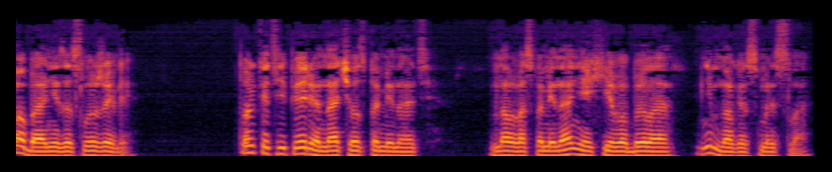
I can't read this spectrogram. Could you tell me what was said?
Оба они заслужили. Только теперь он начал вспоминать но в воспоминаниях его было немного смысла.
